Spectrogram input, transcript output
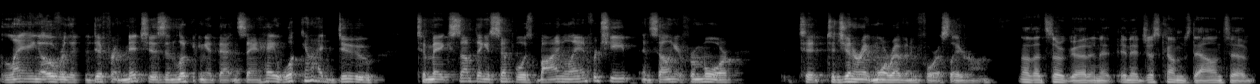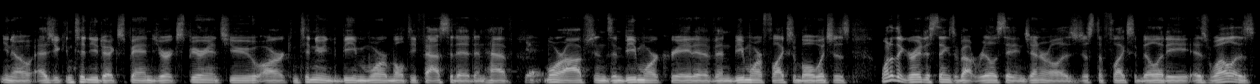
laying over the different niches and looking at that and saying, hey, what can I do to make something as simple as buying land for cheap and selling it for more to, to generate more revenue for us later on? No, that's so good. And it and it just comes down to, you know, as you continue to expand your experience, you are continuing to be more multifaceted and have yeah. more options and be more creative and be more flexible, which is one of the greatest things about real estate in general is just the flexibility as well as,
